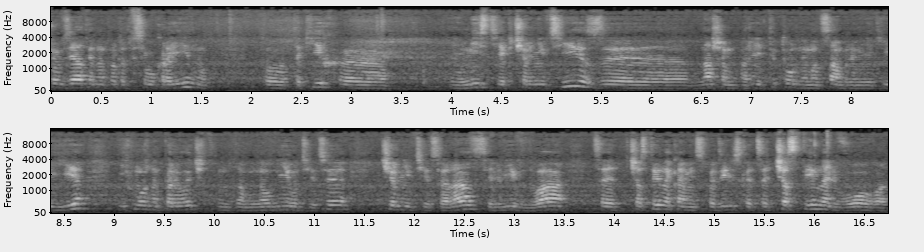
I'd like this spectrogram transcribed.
якщо взяти, наприклад, всю Україну, то таких е, міст, як Чернівці, з е, нашим архітектурним ансамблем, який є, їх можна переличити ну, там, на одній руці. Це Чернівці, це раз, це Львів, два, це частина Кам'янець-Подільська, це частина Львова.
